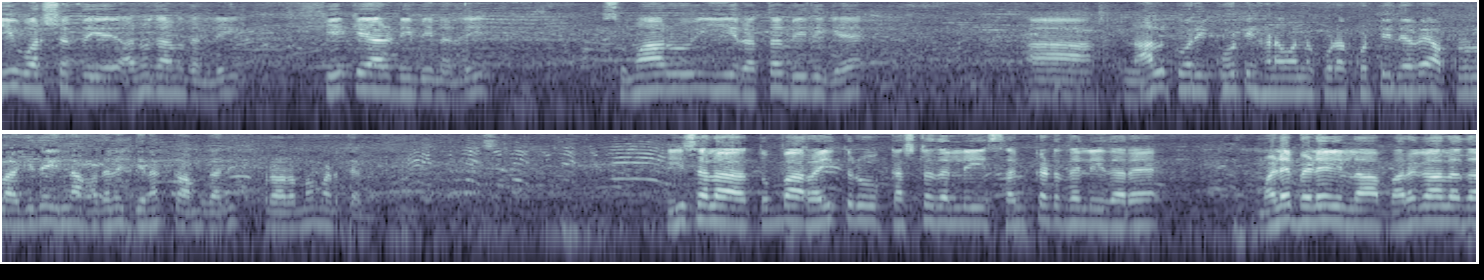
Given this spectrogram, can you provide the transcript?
ಈ ವರ್ಷದ ಅನುದಾನದಲ್ಲಿ ಕೆ ಕೆ ಆರ್ ಡಿ ಬಿನಲ್ಲಿ ಸುಮಾರು ಈ ರಥ ಬೀದಿಗೆ ನಾಲ್ಕೂವರೆ ಕೋಟಿ ಹಣವನ್ನು ಕೂಡ ಕೊಟ್ಟಿದ್ದೇವೆ. ಅಪ್ರೂವಲ್ ಆಗಿದೆ. ಇನ್ನು ಹದಿನೈದು ದಿನ ಕಾಮಗಾರಿ ಪ್ರಾರಂಭ ಮಾಡ್ತೇವೆ. ಈ ಸಲ ತುಂಬ ರೈತರು ಕಷ್ಟದಲ್ಲಿ, ಸಂಕಟದಲ್ಲಿ ಇದ್ದಾರೆ. ಮಳೆ ಬೆಳೆ ಇಲ್ಲ. ಬರಗಾಲದ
